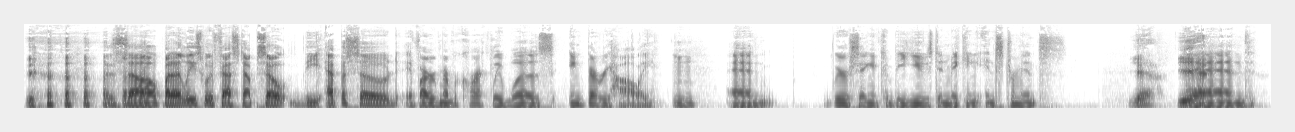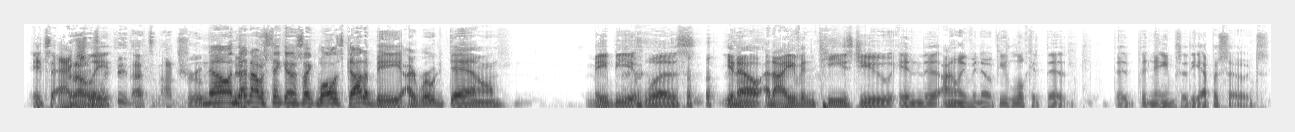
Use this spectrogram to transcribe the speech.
so, but at least we fessed up. So the episode, if I remember correctly, was Inkberry Holly, Mhm. and we were saying it could be used in making instruments. Yeah. Yeah. And it's and actually like, "Hey, that's not true. no, and Yeah. then I was thinking, I was like, well, it's got to be. I wrote it down. Maybe it was, you know, and I even teased you in the. I don't even know if you look at the the, the names of the episodes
